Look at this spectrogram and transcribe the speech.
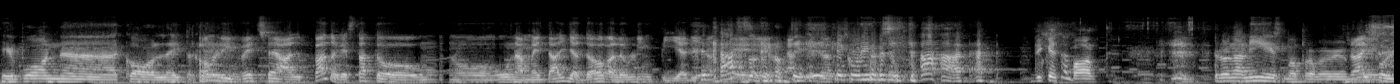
il buon uh, Colley. Perché... Colley invece ha il padre che è stato uno, una medaglia d'oro alle Olimpiadi. Cazzo, che, ti... che curiosità! Di che sport? L'onanismo probabilmente. Triple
